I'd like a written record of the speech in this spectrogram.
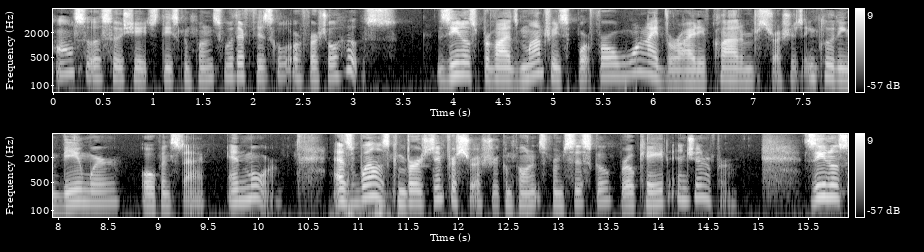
also associates these components with their physical or virtual hosts. Zenoss provides monitoring support for a wide variety of cloud infrastructures, including VMware, OpenStack, and more, as well as converged infrastructure components from Cisco, Brocade, and Juniper. Zenoss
